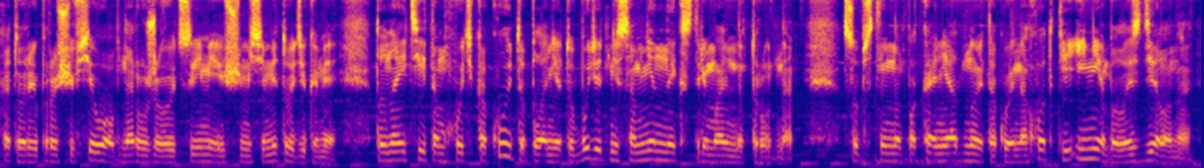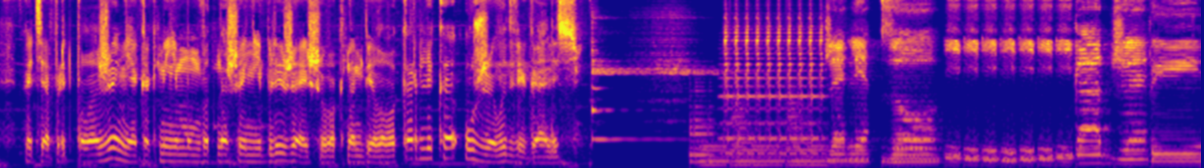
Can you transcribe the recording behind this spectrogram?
которые проще всего обнаруживаются имеющимися методиками, то найти там хоть какую-то планету будет, несомненно, экстремально трудно. Собственно, пока ни одной такой находки и не было сделано, хотя предположения, как минимум в отношении ближайшего к нам белого карлика, уже выдвигались. Железо и, и, и, и, и, и гаджеты.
